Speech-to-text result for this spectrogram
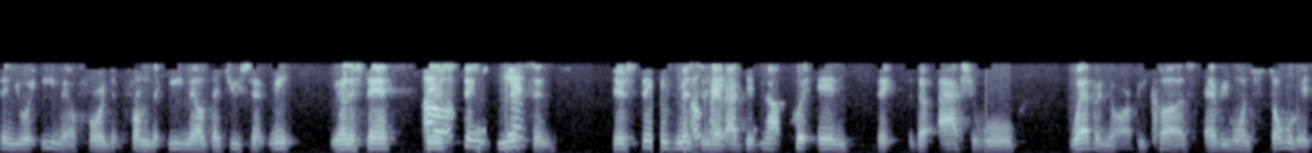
send you an email for the, from the email that you sent me. You understand? There's Oh, things yes. missing. There's things missing Okay. that I did not put in the the actual webinar because everyone stole it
